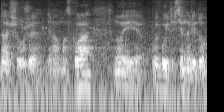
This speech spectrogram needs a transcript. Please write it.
дальше уже Динамо Москва, ну и вы будете все на виду.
